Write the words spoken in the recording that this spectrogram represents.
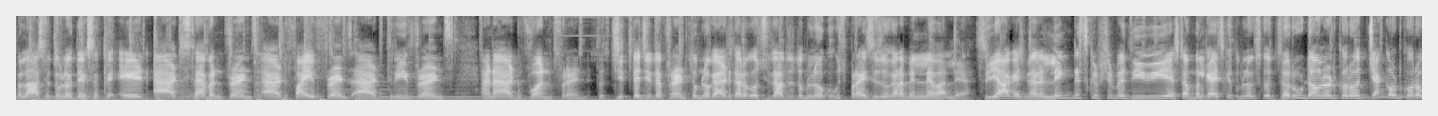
तो लास्ट में तुम लोग देख सकते हो at add seven friends add five friends add three friends and add one friend तो जितने जितने फ्रेंड्स तुम लोग ऐड करोगे, उस हिसाब से तुम लोग को कुछ प्राइसेस वगैरह मिलने वाले हैं। सो या गाइस मैंने लिंक डिस्क्रिप्शन में दी हुई है स्टम्बल गाइस के। तुम लोग इसको ज़रूर डाउनलोड करो चेकआउट करो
